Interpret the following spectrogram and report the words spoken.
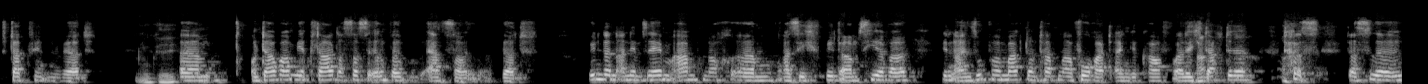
stattfinden wird. Okay. Ähm, und da war mir klar, dass das irgendwie ernster wird bin dann an demselben Abend noch, ähm, als ich spät abends hier war, in einen Supermarkt und habe mal Vorrat eingekauft, weil ich ah. dachte, dass, dass äh,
